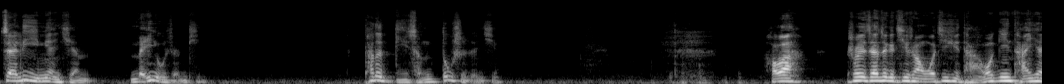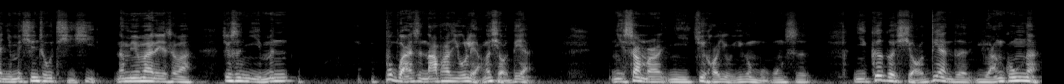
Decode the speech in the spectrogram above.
在利益面前没有人品。它的底层都是人性，好吧？所以在这个基础上，我继续谈，我给你谈一下你们薪酬体系，能明白的意思吧？就是你们不管是哪怕是有两个小店，你上面你最好有一个母公司，你各个小店的员工呢，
